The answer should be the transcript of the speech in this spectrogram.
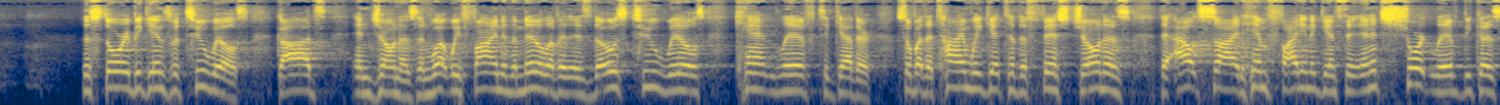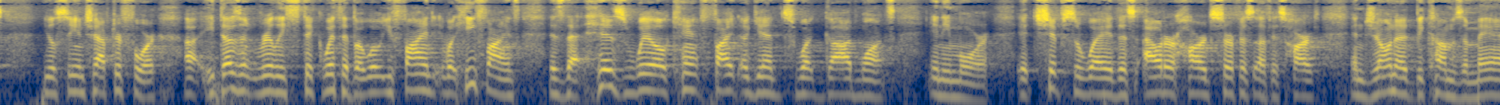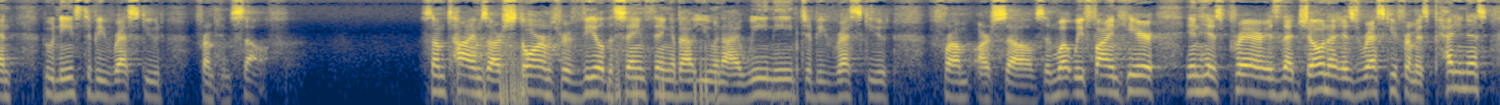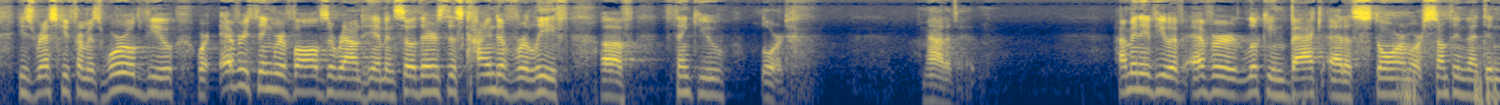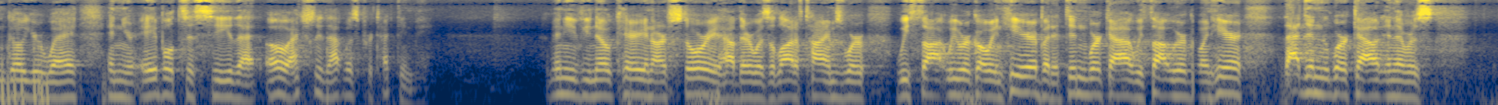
The story begins with two wills, God's and Jonah's. And what we find in the middle of it is those two wills can't live together. So by the time we get to the fish, Jonah's the outside, him fighting against it. And it's short lived because you'll see in chapter 4 uh, he doesn't really stick with it but what you find what he finds is that his will can't fight against what god wants anymore. It chips away this outer hard surface of his heart and jonah becomes a man who needs to be rescued from himself Sometimes our storms reveal the same thing about you and I. We need to be rescued from ourselves. And what we find here in his prayer is that Jonah is rescued from his pettiness. He's rescued from his worldview where everything revolves around him. And so there's this kind of relief of, thank you, Lord. I'm out of it. How many of you have ever looking back at a storm or something that didn't go your way and you're able to see that, oh, actually that was protecting me? Many of you know, Carrie, in our story, how there was a lot of times where we thought we were going here, but it didn't work out. We thought we were going here. That didn't work out. And there was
